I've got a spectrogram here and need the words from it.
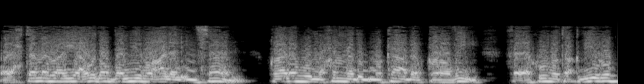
ويحتمل أن يعود الضمير على الإنسان قاله محمد بن كعب القرضي فيكون تقديره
